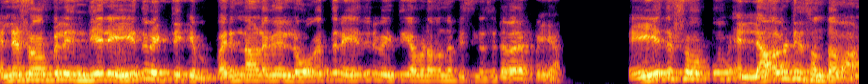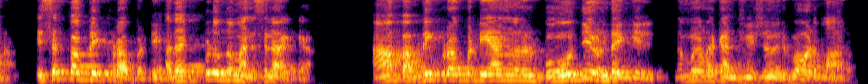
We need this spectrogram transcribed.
എന്റെ ഷോപ്പിൽ ഇന്ത്യയിലെ ഏത് വ്യക്തിക്കും വരുന്ന ആളുകളിൽ ലോകത്തിലെ ഏതൊരു വ്യക്തി അവിടെ വന്ന് ബിസിനസ് ഡെവലപ്പ് ചെയ്യാം. ഏത് ഷോപ്പും എല്ലാവരുടെയും സ്വന്തമാണ്. ഇറ്റ്സ് എ പബ്ലിക് പ്രോപ്പർട്ടി അത് എപ്പോഴും ഒന്ന് മനസ്സിലാക്കുക. ആ പബ്ലിക് പ്രോപ്പർട്ടി ആണെന്നൊരു ബോധ്യം ഉണ്ടെങ്കിൽ നമ്മളുടെ കൺഫ്യൂഷൻ ഒരുപാട് മാറും.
